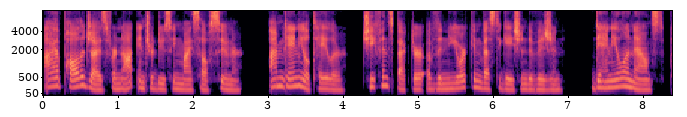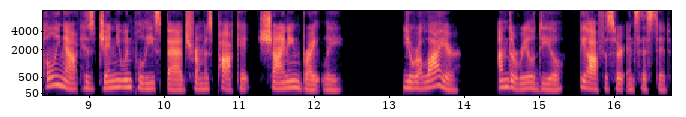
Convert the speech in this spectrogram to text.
I apologize for not introducing myself sooner. I'm Daniel Taylor, Chief Inspector of the New York Investigation Division. Daniel announced, pulling out his genuine police badge from his pocket, shining brightly. You're a liar. I'm the real deal, the officer insisted.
